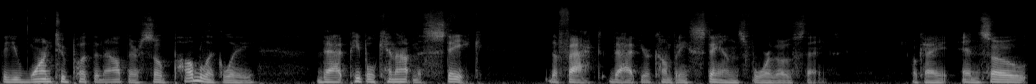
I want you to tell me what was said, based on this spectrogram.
that you want to put them out there so publicly that people cannot mistake the fact that your company stands for those things. Okay? And so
